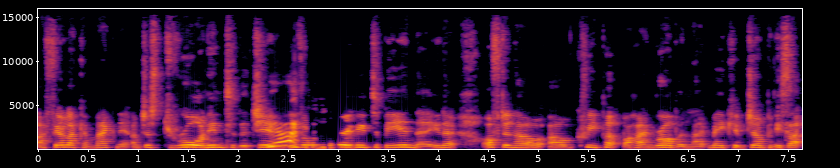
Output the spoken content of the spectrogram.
I feel like a magnet. I'm just drawn into the gym, Yeah. even when I don't need to be in there. You know, often I'll I'll creep up behind Rob and like make him jump, and he's like,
